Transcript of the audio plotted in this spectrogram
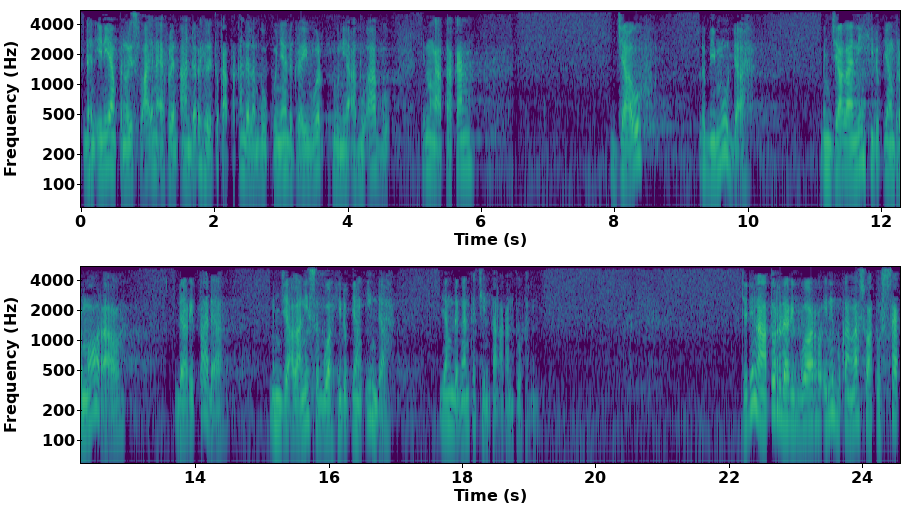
Dan ini yang penulis lain Evelyn Underhill itu katakan dalam bukunya The Grey World, Dunia Abu-Abu. Dia mengatakan jauh lebih mudah menjalani hidup yang bermoral daripada menjalani sebuah hidup yang indah yang dengan kecintaan akan Tuhan. Jadi natur dari buah roh ini bukanlah suatu set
